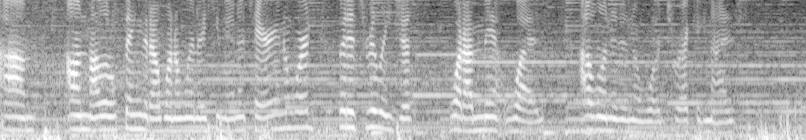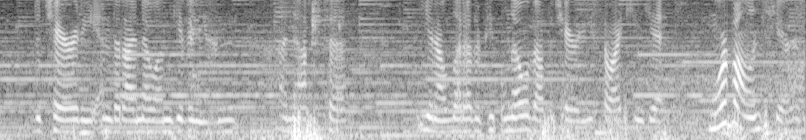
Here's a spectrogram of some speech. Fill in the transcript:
um, on my little thing that I want to win a humanitarian award, but it's really just what I meant was I wanted an award to recognize the charity and that I know I'm giving enough to, you know, let other people know about the charity so I can get more volunteers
